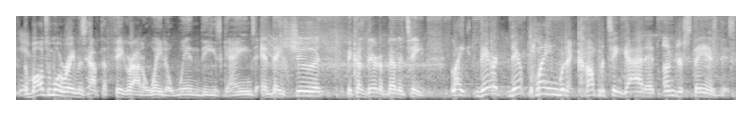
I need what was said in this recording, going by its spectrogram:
the Baltimore Ravens have to figure out a way to win these games, and they should because they're the better team. Like they're they're playing with a competent guy that understands this.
